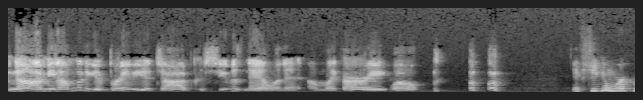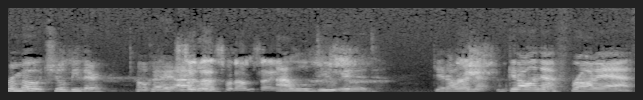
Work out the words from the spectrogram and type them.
No, I mean I'm going to give Brandy a job because she was nailing it. I'm like, all right, well, If she can work remote, she'll be there. Okay, I so will. that's what I'm saying. I will do it. Get all in that. Get all in that fraud ass.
